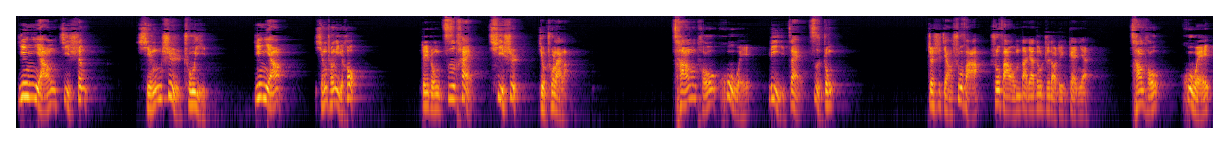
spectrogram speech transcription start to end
阴阳既生，形势出矣。阴阳形成以后。这种姿态气势就出来了，藏头护尾，立在字中。这是讲书法，书法我们大家都知道这个概念，藏头护尾，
